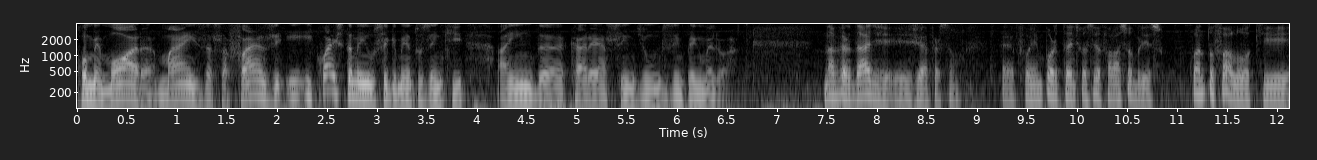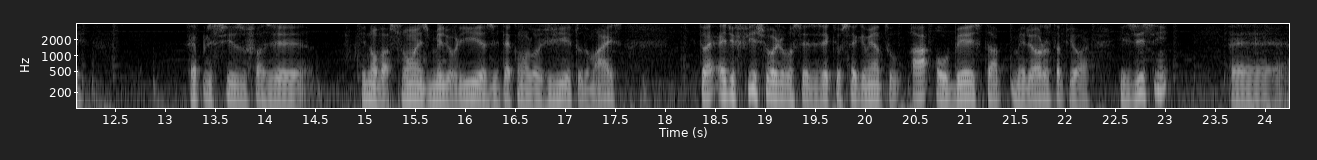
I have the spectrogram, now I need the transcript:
comemora mais essa fase? E, e, quais também os segmentos em que ainda carecem de um desempenho melhor? Na verdade, Jefferson, é, foi importante você falar sobre isso. Quando tu falou que é preciso fazer inovações, melhorias de tecnologia e tudo mais. Então é difícil hoje você dizer que o segmento A ou B está melhor ou está pior. Existem é,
